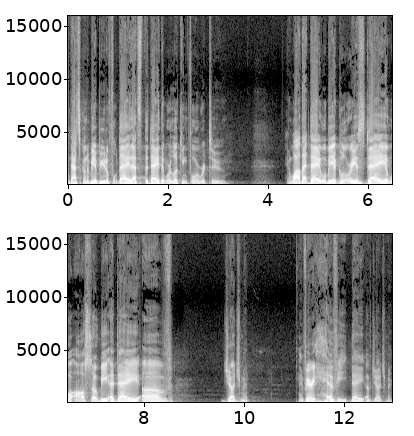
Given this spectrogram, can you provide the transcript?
And that's going to be a beautiful day. That's the day that we're looking forward to. And while that day will be a glorious day, it will also be a day of judgment, a very heavy day of judgment.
